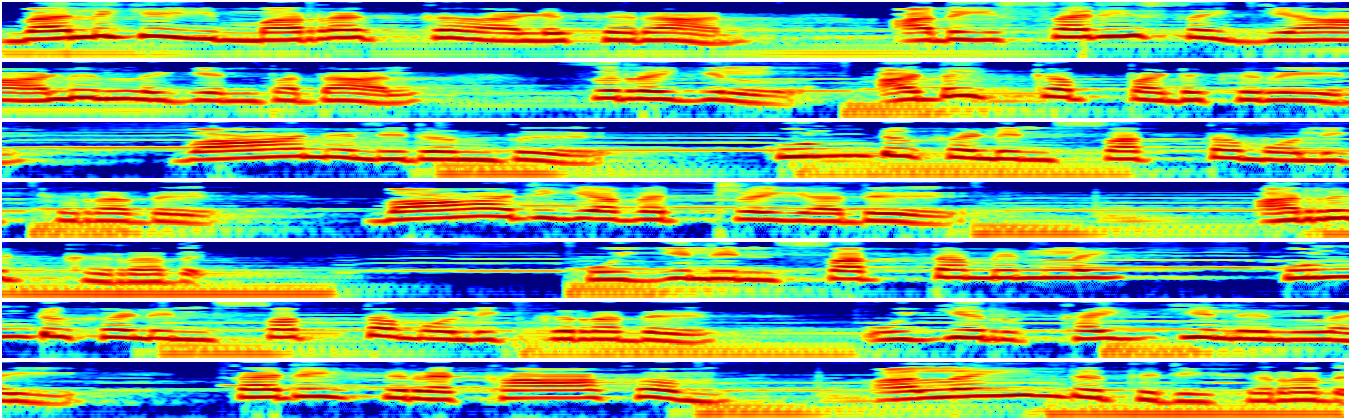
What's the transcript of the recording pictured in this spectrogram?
வலியை மறக்க அழுகிறான். அதை சரி செய்ய ஆளில்லை என்பதால் சிறையில் அடைக்கப்படுகிறேன். வானிலிருந்து குண்டுகளின் சத்தம் ஒலிக்கிறது. வாரியவற்றை அது அறுக்கிறது. குயிலின் சத்தமில்லை குண்டுகளின் சத்தம் ஒலிக்கிறது. உயிர் கையில் இல்லை கரைகிற காகம் அலைந்து திரிகிறது.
